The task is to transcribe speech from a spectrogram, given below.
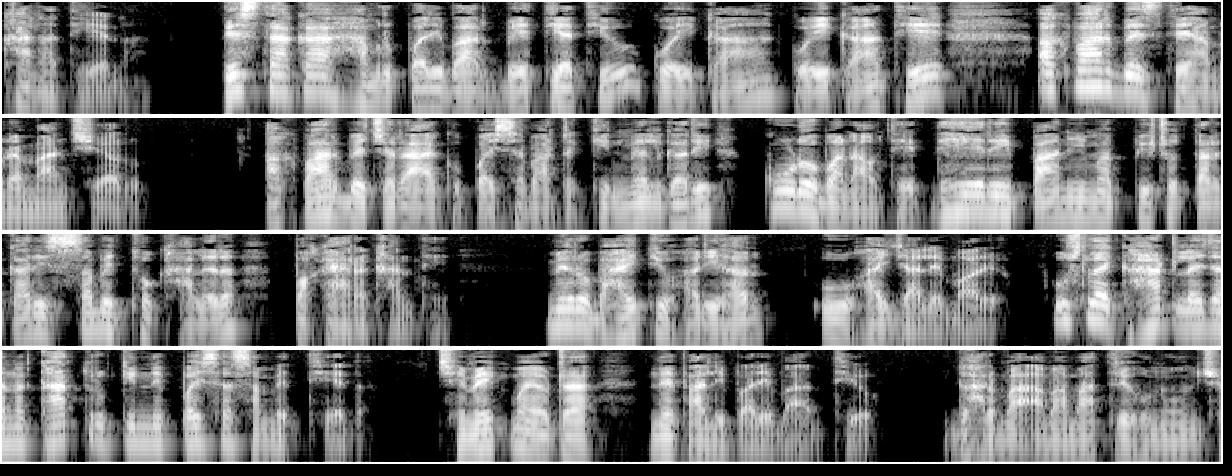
खाना थिएन। त्यसताका हाम्रो परिवार बेतिया थियो कोही कहाँ कोही कहाँ थिए अखबार बेच्थे हाम्रा मान्छेहरू। अखबार बेचेर आएको पैसाबाट किनमेल गरी कुँडो बनाउँथे। धेरै पानीमा पिठो तरकारी सबै थोक हालेर पकाएर खान्थे। मेरो भाइ थियो हरिहर ऊ हैजाले मर्यो उसलाई घाट लैजान कात्रु किन्ने पैसा समेत थिएन। छिमेकमा एउटा नेपाली परिवार थियो। घरमा आमा मात्रै हुनुहुन्छ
